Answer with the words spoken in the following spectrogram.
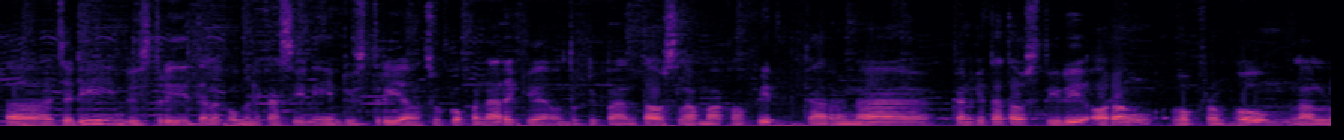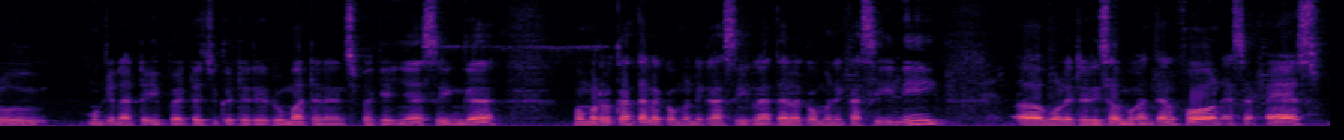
Uh, jadi industri telekomunikasi ini industri yang cukup menarik ya untuk dipantau selama COVID karena kan kita tahu sendiri orang work from home lalu mungkin ada ibadah juga dari rumah dan lain sebagainya sehingga memerlukan telekomunikasi. Nah, telekomunikasi ini uh, mulai dari sambungan telepon, SMS,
